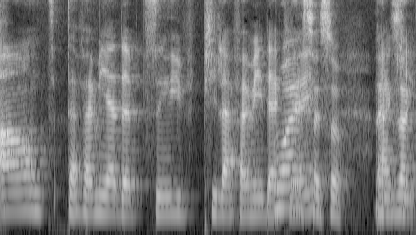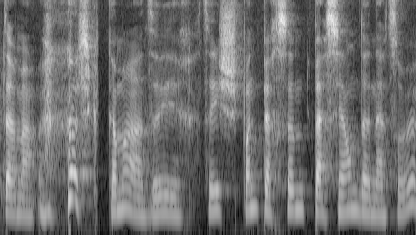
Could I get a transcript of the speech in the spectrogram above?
entre ta famille adoptive puis la famille d'accueil? Ouais, c'est ça. Exactement. Comment dire? Tu sais, je suis pas une personne patiente de nature.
